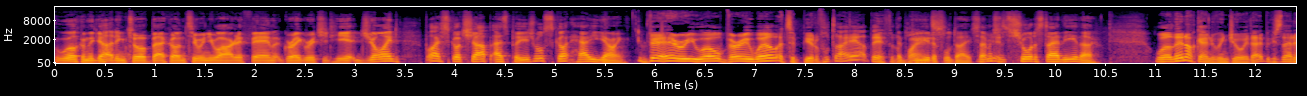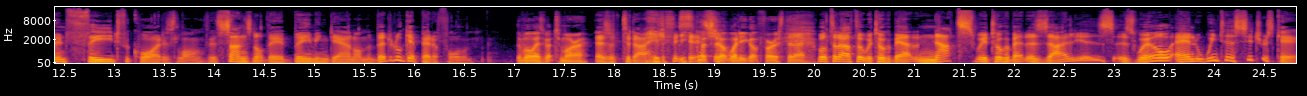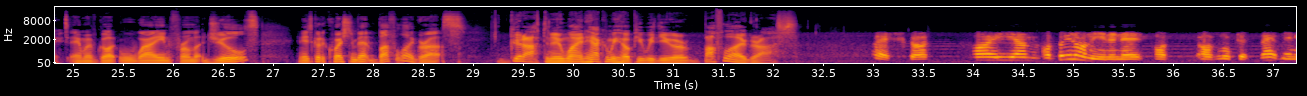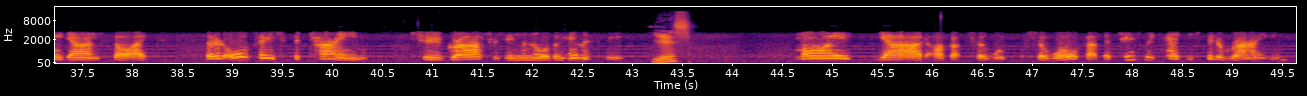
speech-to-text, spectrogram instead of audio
Welcome to Gardening Talk back on 2NURFM. Greg Richard here, joined by Scott Sharp as per usual. Scott, how are you going? Very well, very well. It's a beautiful day out there for the A plants. beautiful day. So much Yes. it's the shortest day of the year though. Well, they're not going to enjoy that because they don't feed for quite as long. The sun's not there beaming down on them, but it'll get better for them They've always got tomorrow. as of today. Scott yes. Sharp, what do you got for us today? Well, today I thought we'd talk about nuts, we'd talk about azaleas as well, and winter citrus care. And we've got Wayne from Jewells, and he's got a question about buffalo grass. Good afternoon, Wayne. How can we help you with your buffalo grass? Hey Scott, I um, I've been on the internet. I've, I've looked at that many darn sites, but it all seems to pertain to grasses in the northern hemisphere. Yes? My yard, I've got Sir- Sawalka, but since we've had this bit of rain,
